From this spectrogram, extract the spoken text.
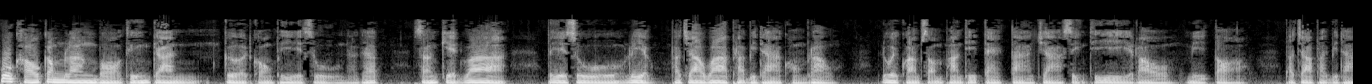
พวกเขากำลังบอกถึงการเกิดของพระเยซูนะครับ สังเกตว่าพระเยซูเรียกพระเจ้าว่าพระบิดาของเรา ด้วยความสัมพันธ์ที่แตกต่างจากสิ่งที่เรามีต่อพระเจ้าพระบิดา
